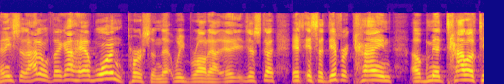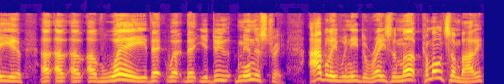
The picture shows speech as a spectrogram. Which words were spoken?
And he said, I don't think I have one person that we brought out. It just, uh, it, it's a different kind of mentality, of, of, of, way that, that you do ministry. I believe we need to raise them up. Come on, somebody,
